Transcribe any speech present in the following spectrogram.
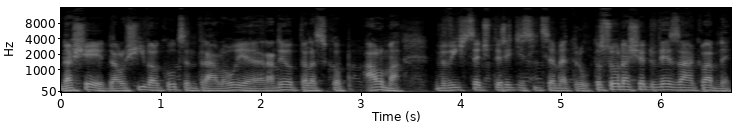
Naši další velkou centrálou je radioteleskop ALMA ve výšce 4000 metrů. To jsou naše dvě základny.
